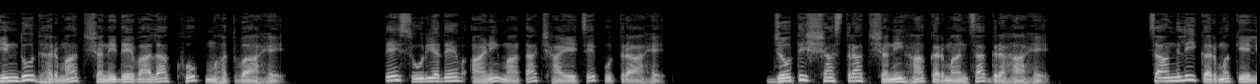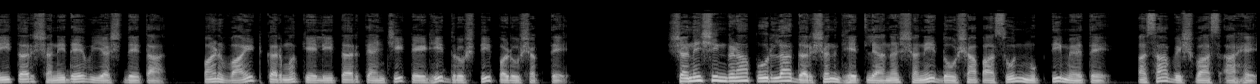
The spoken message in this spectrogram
हिंदू धर्मात शनिदेवाला खूप महत्त्व आहे. ते सूर्यदेव आणि माता छायेचे पुत्र आहेत ज्योतिषशास्त्रात शनी हा कर्मांचा ग्रह आहे. चांगली कर्म केली तर शनिदेव यश देतात, पण वाईट कर्म केली तर त्यांची टेढी दृष्टी पडू शकते. शनिशिंगणापूरला दर्शन घेतल्यानं शनी दोषापासून मुक्ती मिळते असा विश्वास आहे.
